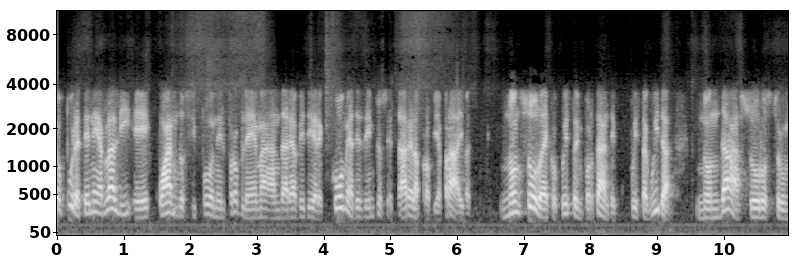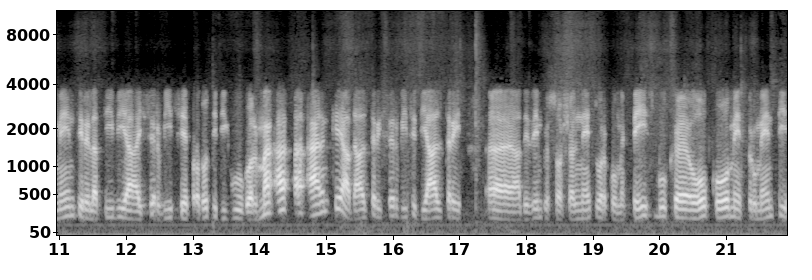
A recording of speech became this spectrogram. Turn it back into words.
oppure tenerla lì e quando si pone il problema andare a vedere come ad esempio settare la propria privacy. Non solo, ecco, questo è importante, questa guida non dà solo strumenti relativi ai servizi e prodotti di Google, ma a, a, anche ad altri servizi di altri, eh, ad esempio social network come Facebook eh, o come strumenti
